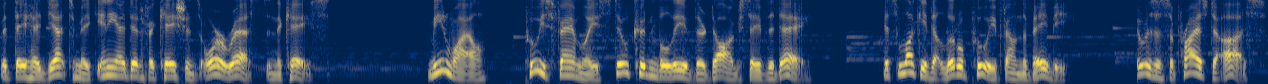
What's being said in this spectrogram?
but they had yet to make any identifications or arrests in the case. Meanwhile, Pui's family still couldn't believe their dog saved the day. It's lucky that little Pui found the baby. It was a surprise to us,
